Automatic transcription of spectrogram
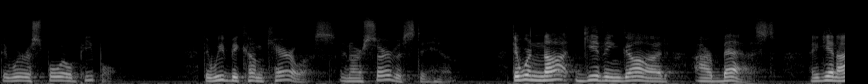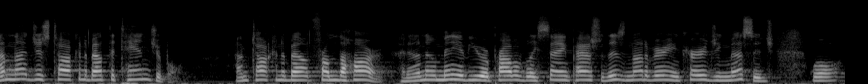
that we're a spoiled people, that we've become careless in our service to Him, that we're not giving God our best. Again, I'm not just talking about the tangible. I'm talking about from the heart. And I know many of you are probably saying, Pastor, this is not a very encouraging message. Well,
